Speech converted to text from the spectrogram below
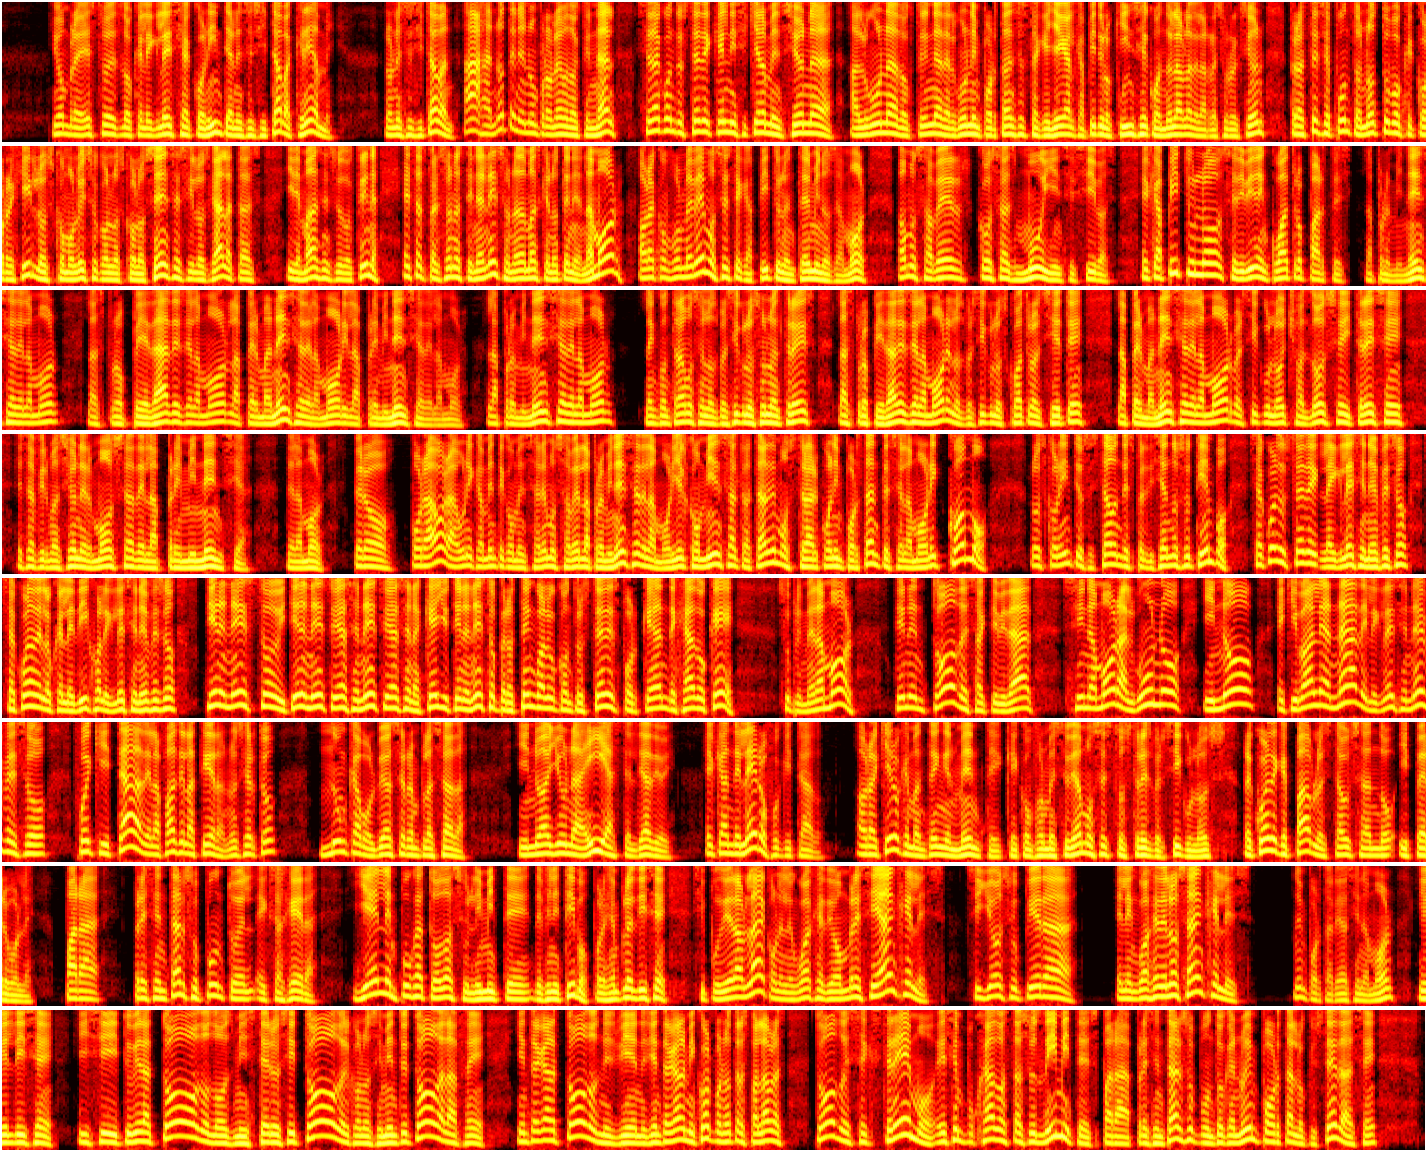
Y hombre, esto es lo que la iglesia corintia necesitaba, créame. Lo necesitaban. Ah, no tenían un problema doctrinal. ¿Se da cuenta usted de que él ni siquiera menciona alguna doctrina de alguna importancia hasta que llega al capítulo 15 cuando él habla de la resurrección? Pero hasta ese punto no tuvo que corregirlos como lo hizo con los colosenses y los gálatas y demás en su doctrina. Estas personas tenían eso, nada más que no tenían amor. Ahora, conforme vemos este capítulo en términos de amor, vamos a ver cosas muy incisivas. El capítulo se divide en cuatro partes. La prominencia del amor, las propiedades del amor, la permanencia del amor y la preeminencia del amor la prominencia del amor, la encontramos en los versículos 1 al 3, las propiedades del amor en los versículos 4 al 7, la permanencia del amor, versículo 8 al 12 y 13, esa afirmación hermosa de la preeminencia del amor. Pero por ahora únicamente comenzaremos a ver la prominencia del amor y él comienza al tratar de mostrar cuán importante es el amor y cómo los corintios estaban desperdiciando su tiempo. ¿Se acuerda usted de la iglesia en Éfeso? ¿Se acuerda de lo que le dijo a la iglesia en Éfeso? Tienen esto y tienen esto y hacen esto y hacen aquello y tienen esto, pero tengo algo contra ustedes porque han dejado qué? Su primer amor. Tienen toda esa actividad sin amor alguno y no equivale a nada. La iglesia en Éfeso fue quitada de la faz de la tierra, ¿no es cierto? Nunca volvió a ser reemplazada. Y no hay una ahí hasta el día de hoy. El candelero fue quitado. Ahora quiero que mantenga en mente que conforme estudiamos estos tres versículos, recuerde que Pablo está usando hipérbole. Para presentar su punto, él exagera. Y él empuja todo a su límite definitivo. Por ejemplo, él dice, si pudiera hablar con el lenguaje de hombres y ángeles, si yo supiera el lenguaje de los ángeles, no importaría sin amor. Y él dice, y si tuviera todos los misterios y todo el conocimiento y toda la fe, y entregar todos mis bienes y entregar mi cuerpo, en otras palabras, todo es extremo, es empujado hasta sus límites para presentar su punto que no importa lo que usted hace,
